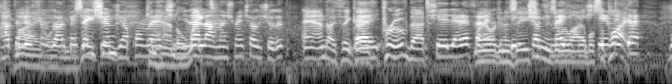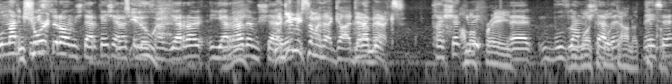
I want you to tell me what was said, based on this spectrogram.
hatırlıyorsunuz arkadaşlar Japon veya Çinlilerle anlaşmaya çalışıyorduk. Ve şeylere falan gittik, çatışmaya gitmiştiğimizde bunlar twister olmuştu arkadaşlar hatırlıyorsanız. Yara, yara dönmüşlerdi. Bırakın taşak gibi e, buzlanmışlardı. Neyse.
